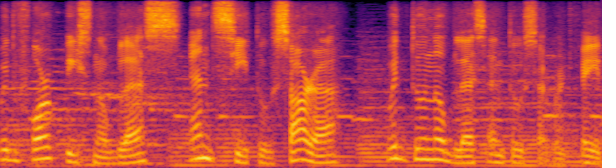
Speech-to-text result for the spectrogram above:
with 4 piece Noblesse, and C2 Sara with 2 Noblesse and 2 Severed Fate.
